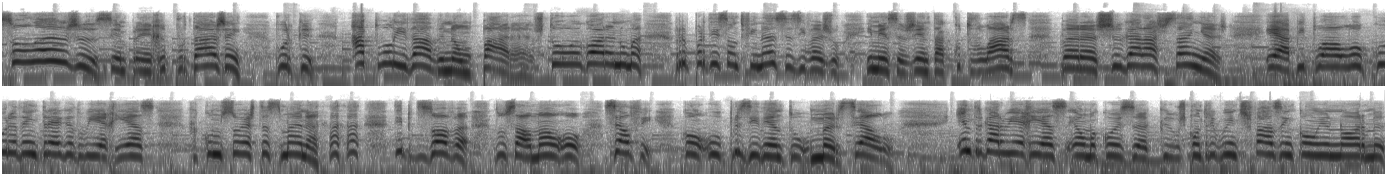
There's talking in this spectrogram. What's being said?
Solange, sempre em reportagem, porque a atualidade não para. Estou agora numa repartição de finanças e vejo imensa gente a cotovelar-se para chegar às senhas. É a habitual loucura da entrega do IRS que começou esta semana. tipo desova do salmão ou selfie com o presidente Marcelo. Entregar o IRS é uma coisa que os contribuintes fazem com enorme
